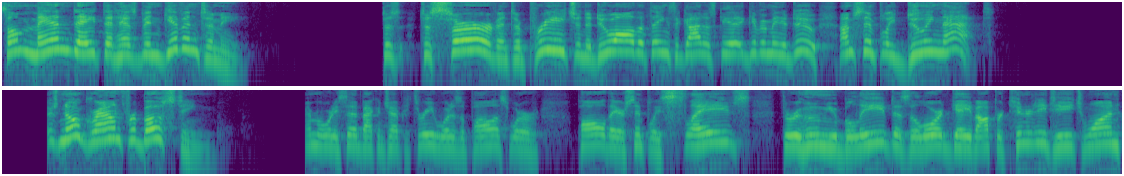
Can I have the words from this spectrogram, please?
Some mandate that has been given to me to, to serve and to preach and to do all the things that God has given me to do. I'm simply doing that. There's no ground for boasting. Remember what he said back in chapter 3? What is Apollos? What are Paul? They are simply slaves through whom you believed, as the Lord gave opportunity to each one.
